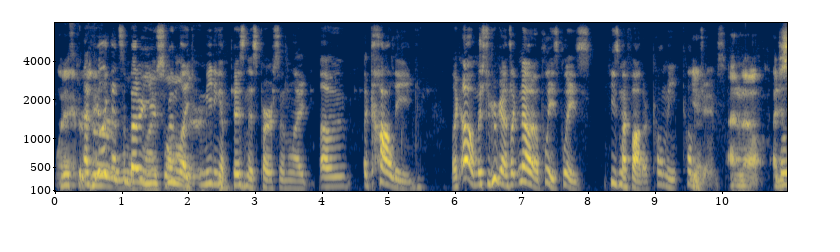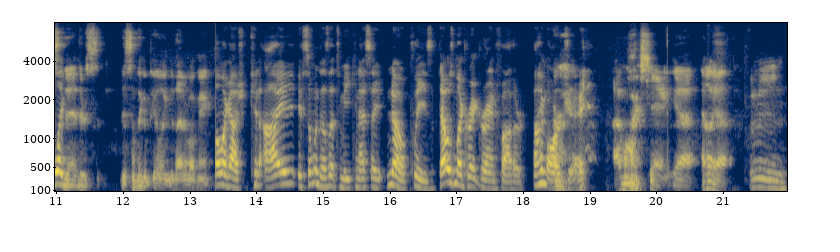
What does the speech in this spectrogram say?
Whatever. I feel like that's a better My use when like meeting a business person, like a a colleague. Like, oh, Mr. Kugan's like, no, no, please, please. He's my father. Call me, call me James. I don't know. I just like- there's there's something appealing to that about me. Oh my gosh, can I, if someone does that to me, can I say, no, please, that was my great grandfather. I'm RJ. I'm RJ. Yeah. Hell yeah. I mean,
